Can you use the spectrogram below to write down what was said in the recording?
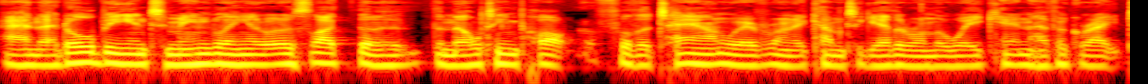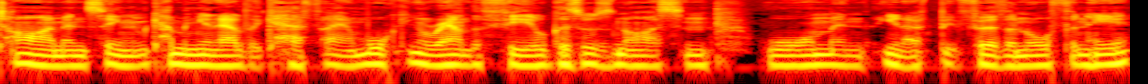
and they'd all be intermingling. It was like the, the melting pot for the town where everyone would come together on the weekend, have a great time and seeing them coming in out of the cafe and walking around the field because it was nice and warm and, you know, a bit further north than here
